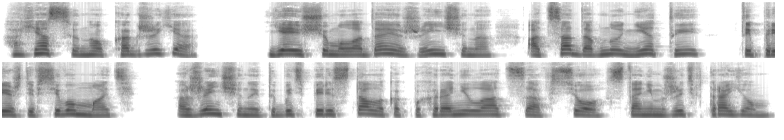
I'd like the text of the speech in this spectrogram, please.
А я, сынок, как же я? Я еще молодая женщина, отца давно нет, ты... Ты прежде всего мать. А женщиной ты быть перестала, как похоронила отца. Все, станем жить втроем.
